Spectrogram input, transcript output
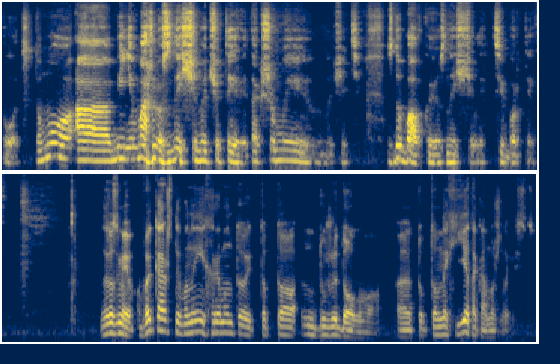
От. Тому а мінімально знищено 4. Так що ми значить, з добавкою знищили ці борти. Зрозумів. Ви кажете, вони їх ремонтують, тобто дуже довго. Е, Тобто в них є така можливість.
